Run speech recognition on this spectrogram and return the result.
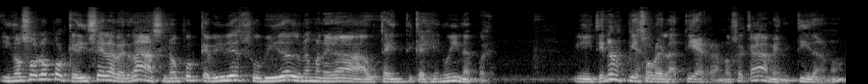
Y no solo porque dice la verdad, sino porque vive su vida de una manera auténtica y genuina, pues. y tiene los pies sobre la tierra, no se cae a mentira, ¿no?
